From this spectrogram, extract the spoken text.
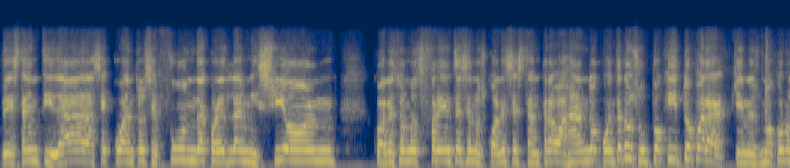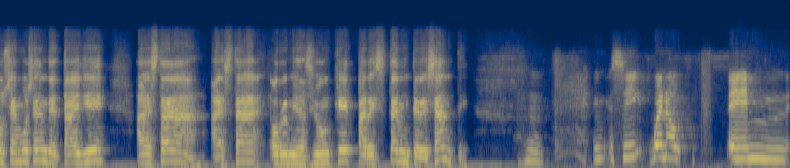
de esta entidad? ¿Hace cuánto se funda? ¿Cuál es la misión? ¿Cuáles son los frentes en los cuales están trabajando? Cuéntanos un poquito para quienes no conocemos en detalle a esta, a esta organización que parece tan interesante. Sí, bueno, en,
